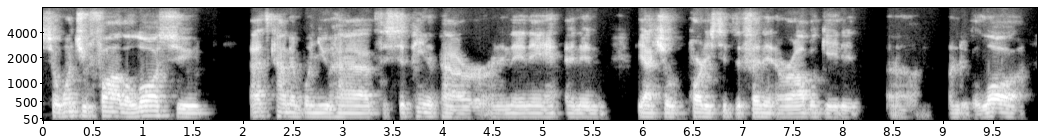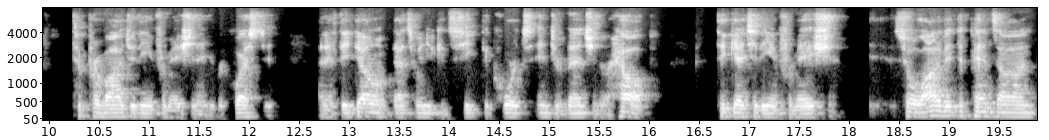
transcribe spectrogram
So once you file a lawsuit, that's kind of when you have the subpoena power, and then they, and then the actual parties to the defendant are obligated um, under the law to provide you the information that you requested. And if they don't, that's when you can seek the court's intervention or help to get you the information. So a lot of it depends on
